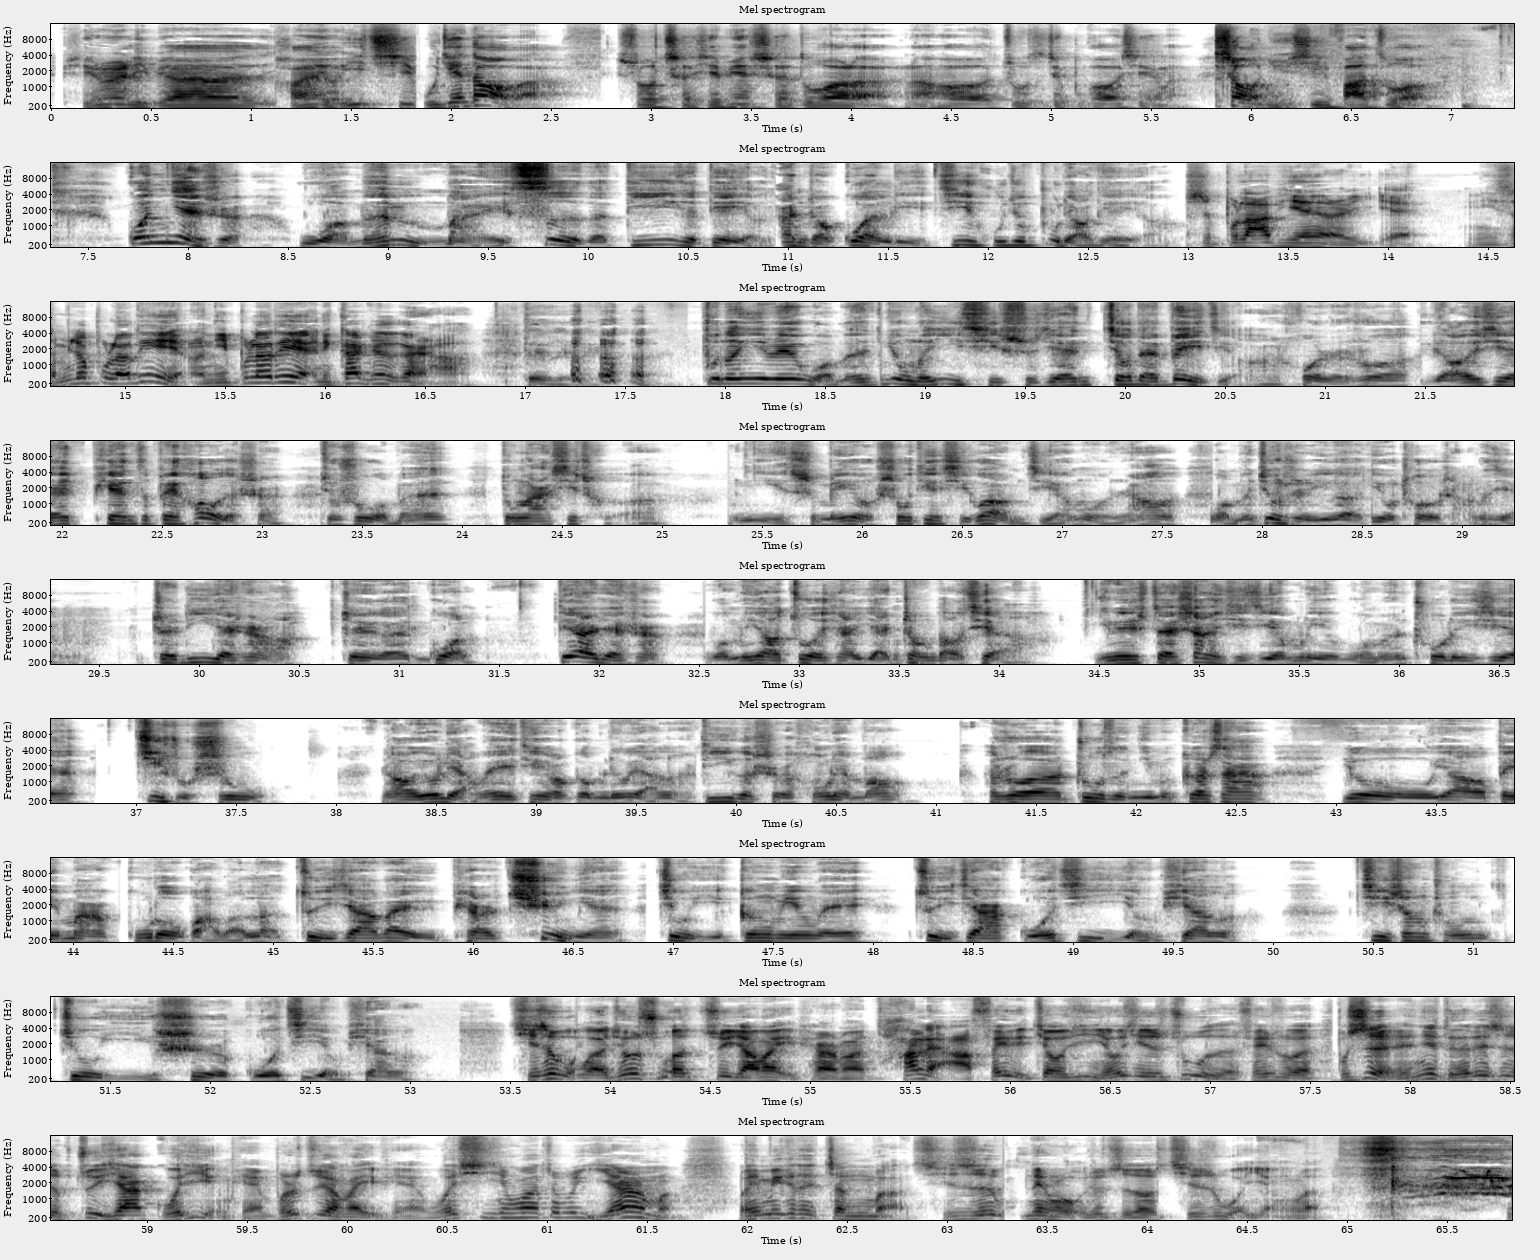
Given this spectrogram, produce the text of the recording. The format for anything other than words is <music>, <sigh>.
评论里边好像有一期《无间道》吧，说扯闲篇扯多了，然后柱子就不高兴了，少女心发作。关键是我们每次的第一个电影，按照惯例几乎就不聊电影，是不拉片而已。你什么叫不聊电影？你不聊电影，你干这个干啥？对对对，不能因为我们用了一期时间交代背景，或者说聊一些片子背后的事儿，就说我们东拉西扯。你是没有收听习惯我们节目，然后我们就是一个又臭又长的节目。这是第一件事啊，这个过了。第二件事，我们要做一下严正道歉啊，因为在上一期节目里我们出了一些技术失误，然后有两位听友给我们留言了。第一个是红脸猫。他说：“柱子，你们哥仨又要被骂孤陋寡闻了。最佳外语片去年就已更名为最佳国际影片了，《寄生虫》就已是国际影片了。其实我就说最佳外语片嘛，他俩非得较劲，尤其是柱子非说不是，人家得的是最佳国际影片，不是最佳外语片。我心里话，这不一样吗？我也没跟他争吧。其实那会儿我就知道，其实我赢了。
